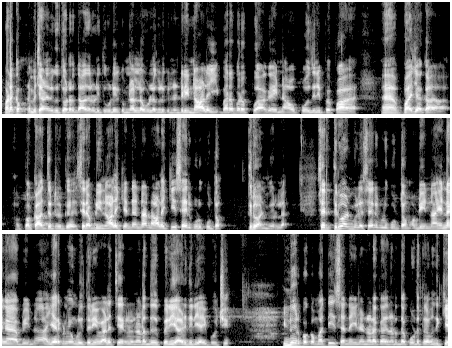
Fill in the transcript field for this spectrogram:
வணக்கம். நம்ம சேனலுக்கு தொடர்ந்து ஆதரவளித்து கொண்டிருக்கும் நல்ல உள்ளங்களுக்கு நன்றி. நாளை பரபரப்பாக என்ன ஆக போகுதுன்னு இப்போ பா பாஜக இப்போ காத்துட்ருக்கு. சரி அப்படி நாளைக்கு என்னென்னா நாளைக்கு செயற்குழு கூட்டம் திருவான்மியூரில். சரி திருவான்மியூரில் செயற்குழு கூட்டம் அப்படின்னா என்னங்க அப்படின்னா ஏற்கனவே உங்களுக்கு தெரியும் வேளச்சேரியில் நடந்தது பெரிய அடிதடி ஆகி போச்சு இன்னொரு பக்கம் மத்திய சென்னையில் நடக்க நடந்த கூட்டத்தில் வந்து கே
